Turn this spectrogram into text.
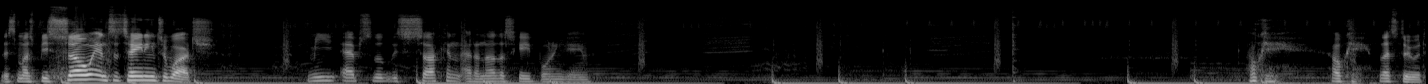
This must be so entertaining to watch. Me absolutely sucking at another skateboarding game. Okay, okay, let's do it.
